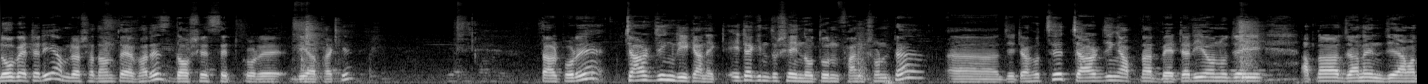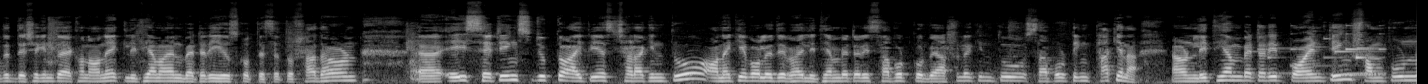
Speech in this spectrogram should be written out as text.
লো ব্যাটারি আমরা সাধারণত এভারেজ দশে সেট করে দেওয়া থাকে। তারপরে চার্জিং রিকানেক্ট এটা কিন্তু সেই নতুন ফাংশনটা। যেটা হচ্ছে চার্জিং আপনার ব্যাটারি অনুযায়ী, আপনারা জানেন যে আমাদের দেশে কিন্তু এখন অনেক লিথিয়াম আয়ন ব্যাটারি ইউজ করতেছে। তো সাধারণ এই সেটিংস যুক্ত আইপিএস ছাড়া কিন্তু অনেকে বলে যে, ভাই লিথিয়াম ব্যাটারি সাপোর্ট করবে। আসলে কিন্তু সাপোর্টিং থাকে না। কারণ লিথিয়াম ব্যাটারির পয়েন্টিং সম্পূর্ণ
